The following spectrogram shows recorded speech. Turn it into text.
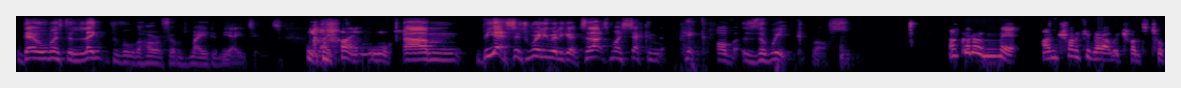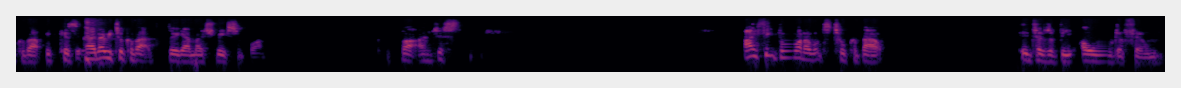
they're almost the length of all the horror films made in the 80s. right. Um, but yes, it's really, really good. So that's my second pick of the week, Ross. I've got to admit, I'm trying to figure out which one to talk about because I know we talk about doing our most recent one, but I'm just. I think the one I want to talk about in terms of the older film,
